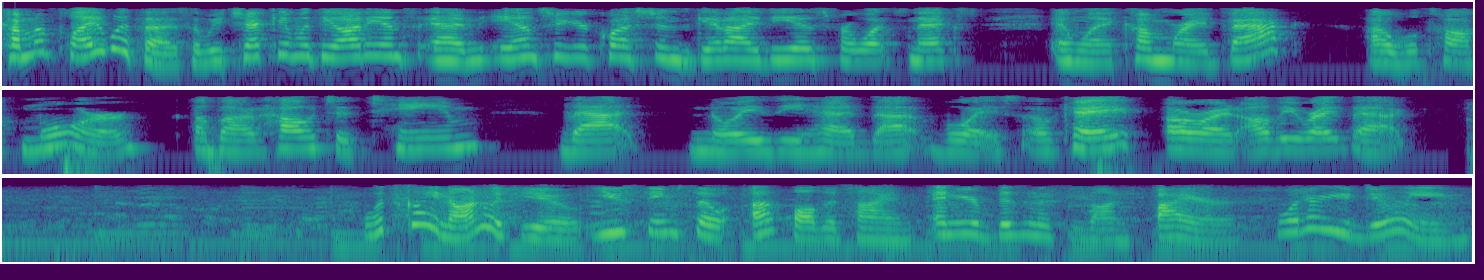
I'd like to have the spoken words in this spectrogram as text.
come and play with us. We check in with the audience and answer your questions, get ideas for what's next. And when I come right back, I will talk more about how to tame that noisy head, that voice. Okay? All right. I'll be right back. What's going on with you? You seem so up all the time, and your business is on fire. What are you doing?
